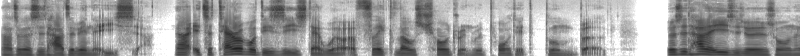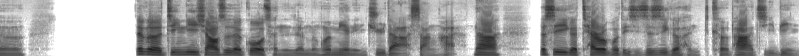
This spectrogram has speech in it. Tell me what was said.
那这个是他这边的意思啊。那 it's a terrible disease that will afflict those children reported Bloomberg。就是他的意思就是说呢， 这个经历消失的过程的人们会面临巨大的伤害。那这是一个 terrible disease，这是一个很可怕的疾病。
